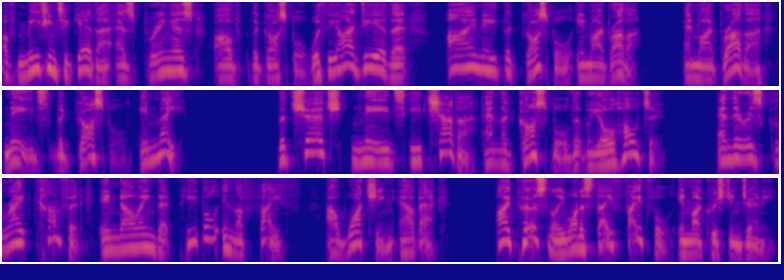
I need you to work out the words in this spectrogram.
of meeting together as bringers of the gospel, with the idea that I need the gospel in my brother, and my brother needs the gospel in me. The church needs each other and the gospel that we all hold to. And there is great comfort in knowing that people in the faith are watching our back. I personally want to stay faithful in my Christian journey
